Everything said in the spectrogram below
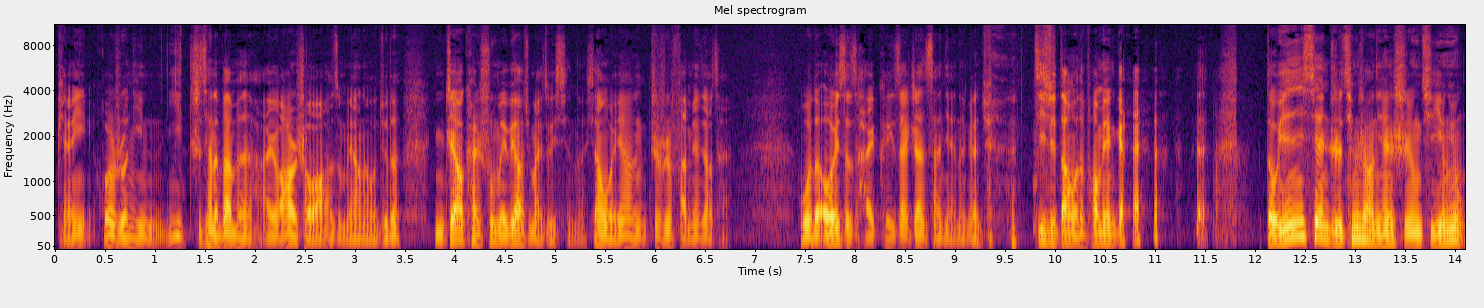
便宜，或者说你你之前的版本还有二手啊或怎么样的，我觉得你真要看书没必要去买最新的。像我一样就是反面教材。我的 Oasis 还可以再战三年的感觉，继续当我的泡面盖。抖音限制青少年使用其应用。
